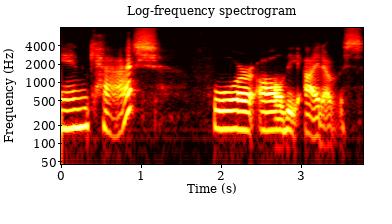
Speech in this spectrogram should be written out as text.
in cash for all the items.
